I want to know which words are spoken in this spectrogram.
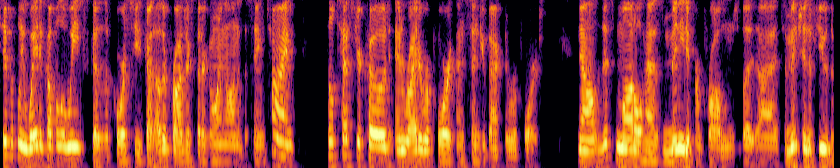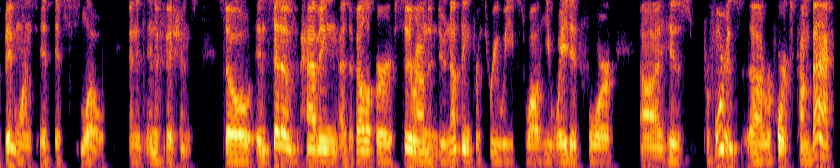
typically wait a couple of weeks because, of course, he's got other projects that are going on at the same time. He'll test your code and write a report and send you back the report. Now, this model has many different problems, but uh, to mention a few of the big ones, it, it's slow and it's inefficient. So instead of having a developer sit around and do nothing for three weeks while he waited for uh, his performance uh, report to come back,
